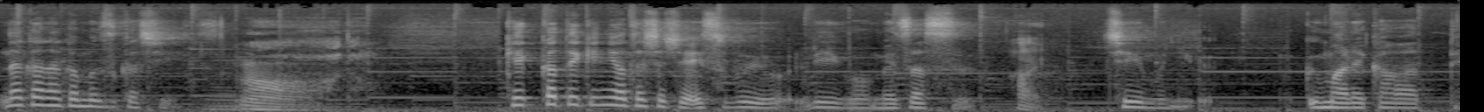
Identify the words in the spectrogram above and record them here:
なかなか難しいです。あ結果的に私たちは SV リーグを目指すはい。チームに生まれ変わって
